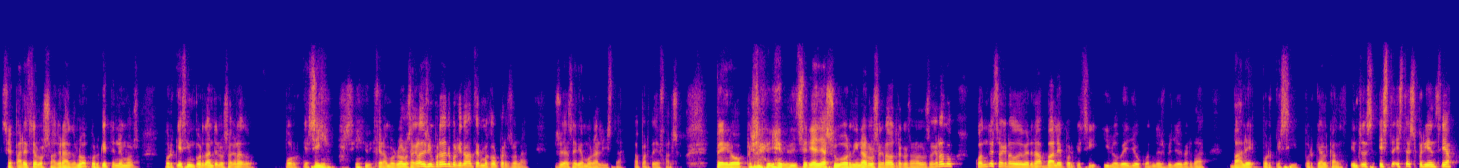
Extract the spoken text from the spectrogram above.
se parece a lo sagrado, ¿no? ¿Por qué tenemos, por qué es importante lo sagrado? Porque sí, si dijéramos, no, lo sagrado es importante porque te va a hacer mejor persona. Eso ya sería moralista, aparte de falso. Pero, sería ya subordinar lo sagrado a otra cosa. Lo sagrado, cuando es sagrado de verdad, vale porque sí, y lo bello, cuando es bello de verdad, vale porque sí, porque alcanza. Entonces, esta, esta experiencia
